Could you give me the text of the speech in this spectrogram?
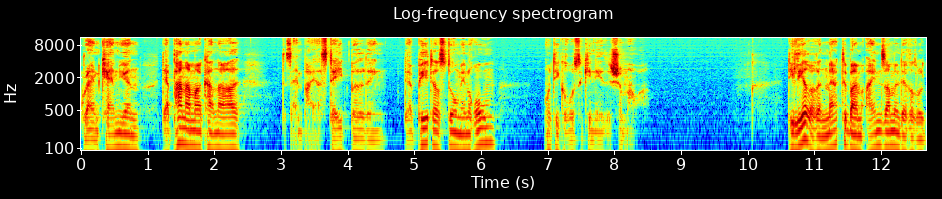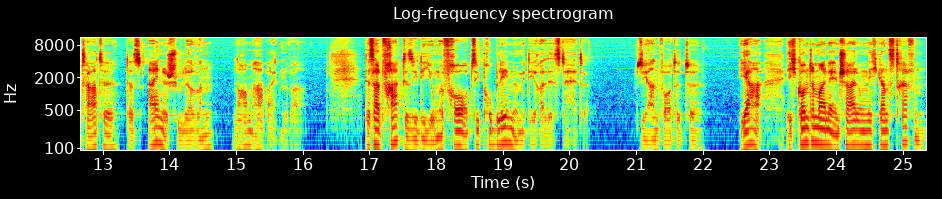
Grand Canyon, der Panama-Kanal, das Empire State Building, der Petersdom in Rom und die große chinesische Mauer. Die Lehrerin merkte beim Einsammeln der Resultate, dass eine Schülerin noch am Arbeiten war. Deshalb fragte sie die junge Frau, ob sie Probleme mit ihrer Liste hätte. Sie antwortete Ja, ich konnte meine Entscheidung nicht ganz treffen.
